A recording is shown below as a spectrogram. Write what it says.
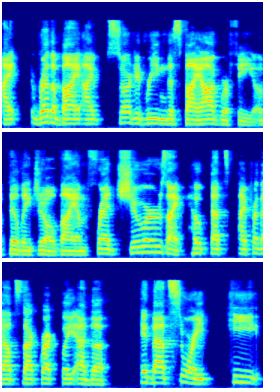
I read a bi. I started reading this biography of Billy Joel by um Fred Schruers. I hope that's I pronounced that correctly. And uh, in that story, he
